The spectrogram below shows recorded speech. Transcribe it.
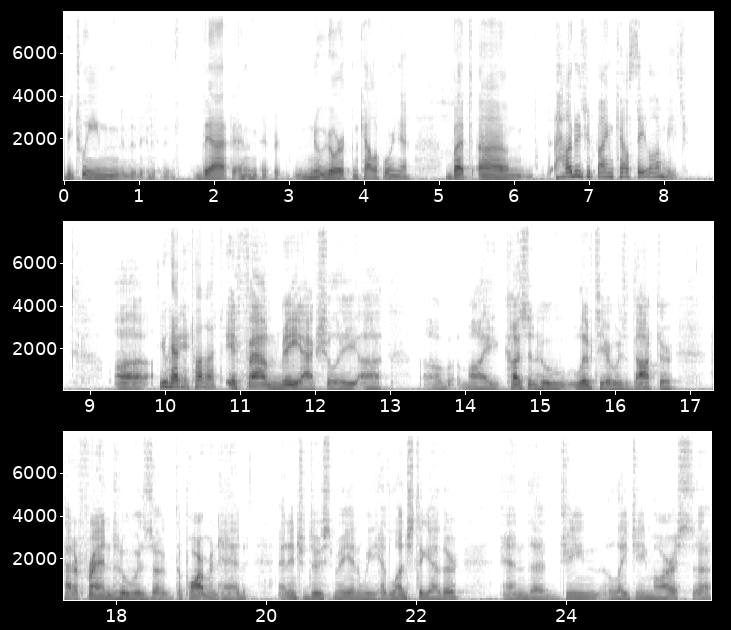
between that and uh, New York and California. But um, how did you find Cal State Long Beach? Uh, you hadn't it, taught. It found me, actually. Uh, uh, my cousin who lived here, who was a doctor, had a friend who was a department head and introduced me, and we had lunch together. And uh, Gene, late Gene Morris, uh,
